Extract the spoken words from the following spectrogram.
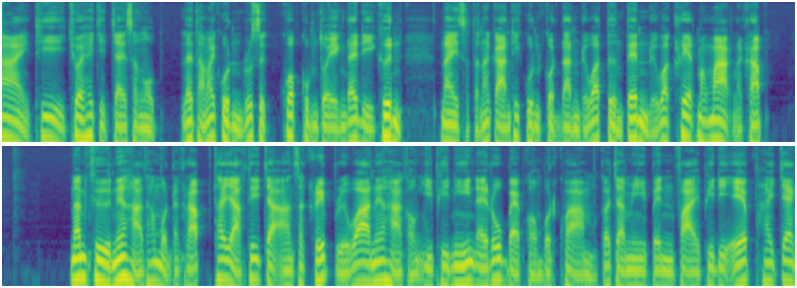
ง่าย ๆ ที่ช่วยให้จิตใจสงบ และทำให้คุณรู้สึกควบคุมตัวเองได้ดีขึ้น ในสถานการณ์ที่คุณกดดันหรือว่าตื่นเต้นหรือว่าเครียดมากๆนะครับ นั่นคือเนื้อหาทั้งหมดนะครับ ถ้าอยากที่จะอ่านสคริปต์หรือว่าเนื้อหาของ EP นี้ในรูปแบบของบทความ ก็จะมีเป็นไฟล์ PDF ให้แจ้ง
